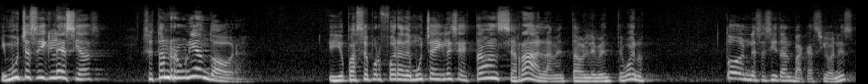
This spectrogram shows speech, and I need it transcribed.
Y muchas iglesias se están reuniendo ahora. Y yo pasé por fuera de muchas iglesias, estaban cerradas lamentablemente. Bueno, todos necesitan vacaciones.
